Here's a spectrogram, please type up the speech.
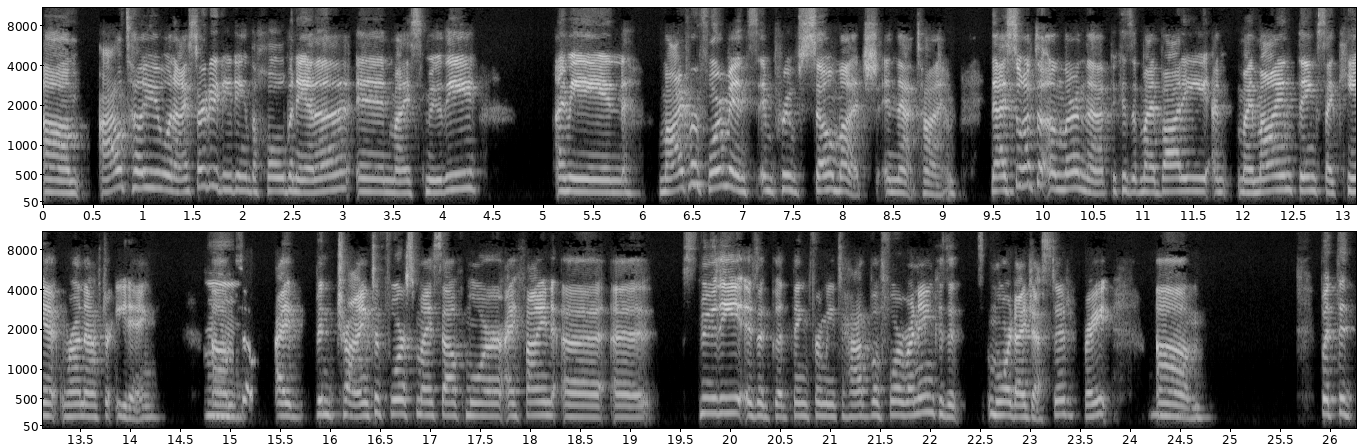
Um, I'll tell you, when I started eating the whole banana in my smoothie, I mean, my performance improved so much in that time. Now I still have to unlearn that because of my body and my mind thinks I can't run after eating. Mm. Um, so I've been trying to force myself more. I find a, a smoothie is a good thing for me to have before running because it's more digested, right? Mm. Um, but the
